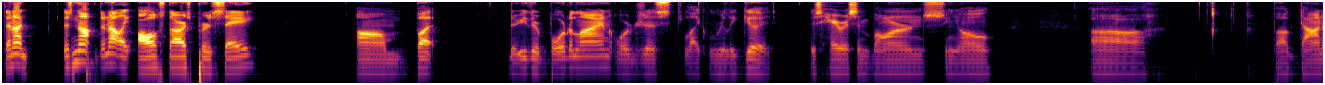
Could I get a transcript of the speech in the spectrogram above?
they're not there's not they're not like all stars per se. Um, but they're either borderline or just like really good. There's Harrison Barnes, you know, uh, Bogdan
